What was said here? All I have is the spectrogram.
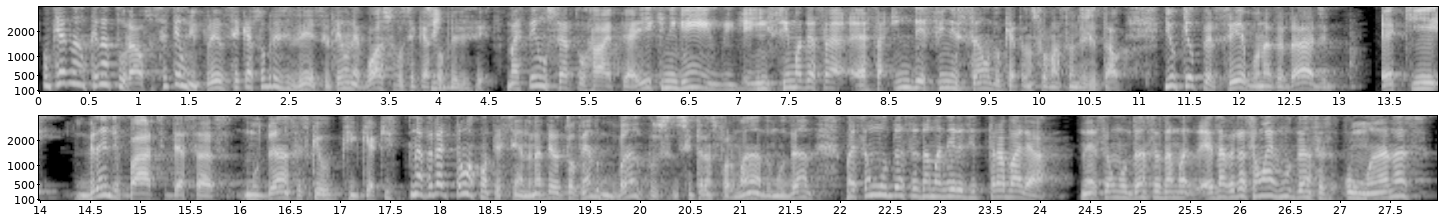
O que, é, o que é natural, se você tem uma empresa, você quer sobreviver, se você tem um negócio, você quer Sim. sobreviver. Mas tem um certo hype aí que ninguém, em cima dessa essa indefinição do que é transformação digital. E o que eu percebo, na verdade, é que grande parte dessas mudanças que, eu, que, que aqui, na verdade, estão acontecendo. Né? Eu estou vendo bancos se transformando, mudando, mas são mudanças na maneira de trabalhar. Né? São mudanças, na, é, na verdade, são mais mudanças humanas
